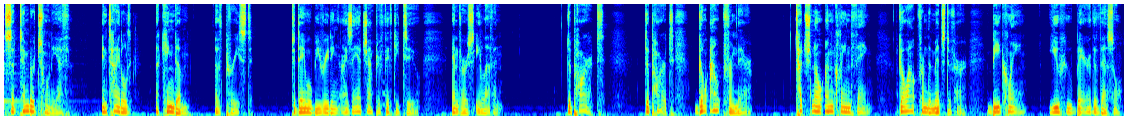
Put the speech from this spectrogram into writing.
September 20th, entitled A Kingdom of Priest. Today we'll be reading Isaiah chapter 52 and verse 11. Depart, depart, go out from there. Touch no unclean thing. Go out from the midst of her. Be clean, you who bear the vessel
